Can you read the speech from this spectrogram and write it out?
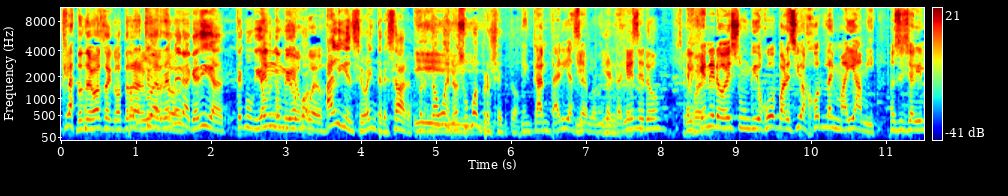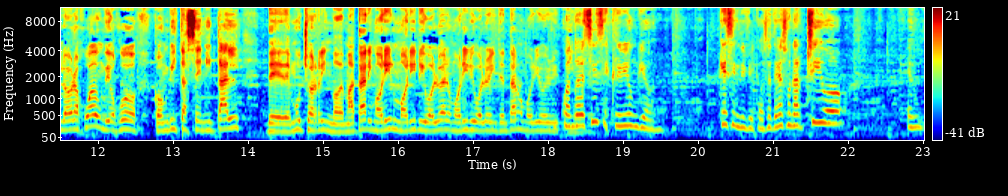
claro. donde vas a encontrar una dato. remera que diga, tengo un guion Tengo de un, un videojuego. videojuego. Alguien se va a interesar, pero Y- está bueno, es un buen proyecto. Me encantaría hacerlo, me y el encantaría género? hacerlo. ¿Se El puede? género es un videojuego parecido a Hotline Miami. No sé si alguien lo habrá jugado, un videojuego con vista cenital de, de mucho ritmo, de matar y morir, morir y volver, morir y volver a intentar, morir y volver. Cuando decís escribí un guion, ¿qué significa? O sea, tenés un archivo, ¿en,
